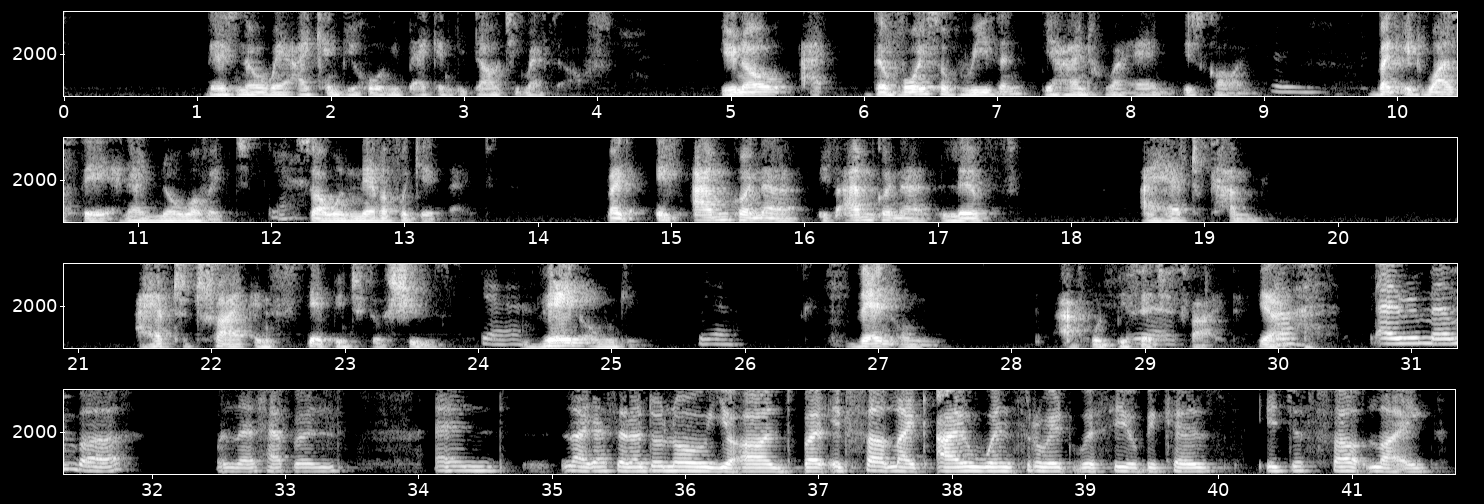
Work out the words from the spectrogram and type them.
there's no way I can be holding back and be doubting myself. You know, I, the voice of reason behind who I am is gone. But it was there and I know of it. Yeah. So I will never forget that. But if I'm gonna, if I'm gonna live, I have to come. I have to try and step into those shoes. Yeah. Then only. Yeah. Then only I would be satisfied. Yeah. Uh, I remember when that happened and like I said, I don't know your aunt, but it felt like I went through it with you because it just felt like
